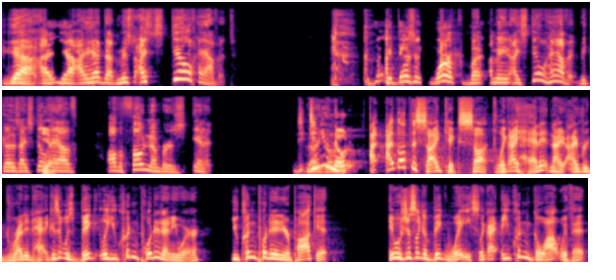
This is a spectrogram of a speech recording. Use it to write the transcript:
yeah, I, yeah, I had that Mister. I still have it. it. doesn't work, but I mean, I still have it because I still Yeah. have all the phone numbers in it. D- didn't you know? I, I thought the sidekick sucked. Like I had it and I, I regretted because it was big. Like you couldn't put it anywhere. You couldn't put it in your pocket. It was just like a big waste. Like I, you couldn't go out with it.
